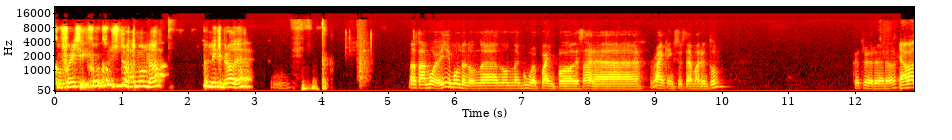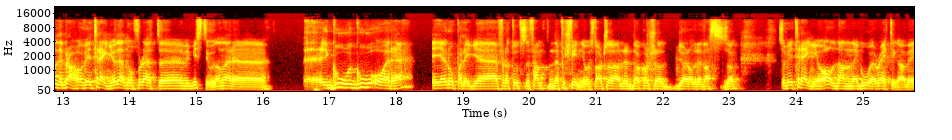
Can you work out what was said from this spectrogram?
hvorfor ikke, hvor, kan du ikke dra til Molde? Det er like bra, det. Dette må jo gi Molde noen, noen gode poeng på disse her rankingsystemene rundt om. Hva tror dere? Ja, veldig bra. Og vi trenger jo det nå, for vi mister jo den derre gode, gode året i Europaligaen fra 2015. Det forsvinner jo snart, så, eller da kanskje gjør det allerede neste sesong. Så vi trenger jo all den gode ratinga vi,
